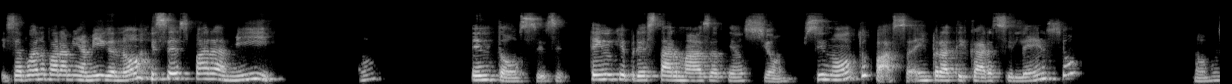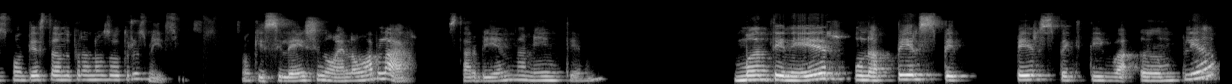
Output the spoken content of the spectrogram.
isso é bueno para minha amiga, não, isso é para mim. Então, tenho que prestar mais atenção. Senão, tu passa em praticar silêncio, vamos contestando para nós outros mesmos. Porque silêncio não é não falar, estar bem na mente. Não? Manter uma perspe perspectiva ampla.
